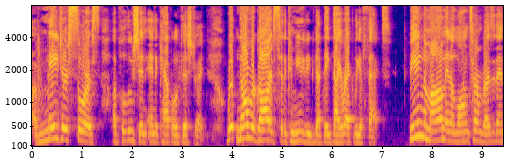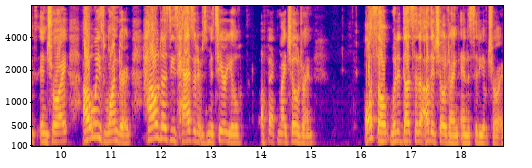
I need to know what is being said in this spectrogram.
a major source of pollution in the Capital District with no regards to the community that they directly affect. Being the mom and a long-term resident in Troy, I always wondered, how does these hazardous material affect my children? Also, what it does to the other children in the city of Troy.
